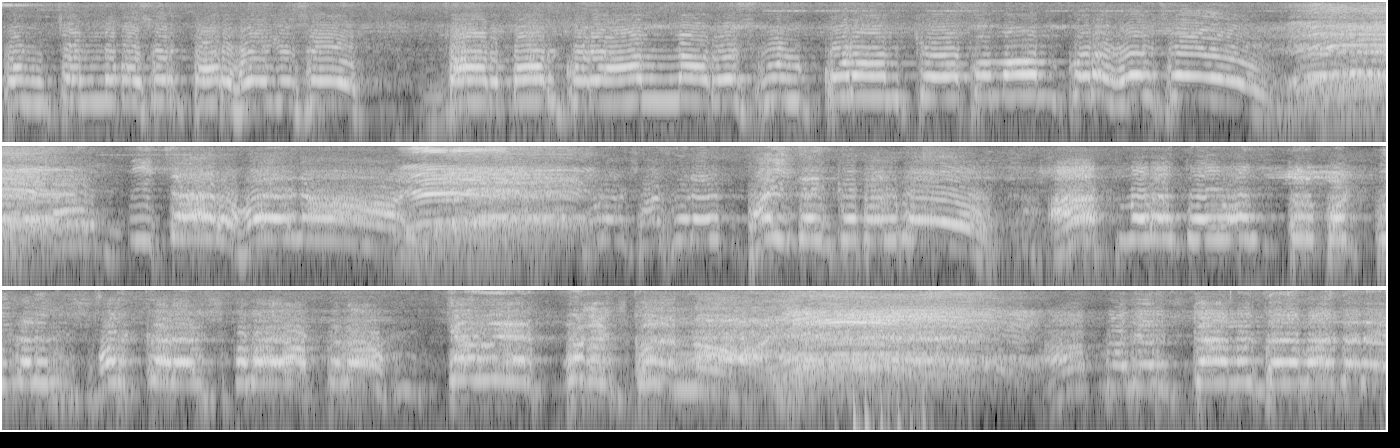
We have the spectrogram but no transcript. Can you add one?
পঞ্চান্ন বছর পার হয়ে গেছে। বারবার করে আল্লাহ রসুল কোরআনকে অপমান করা হয়েছে আর বিচার হয় না প্রশাসনের ভাইদেরকে বলব আপনারা যে অন্তর্বর্তীকালীন সরকারের সময় আপনারা কেন এর প্রকাশ করেন না। আপনাদের কামতের বাজারে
